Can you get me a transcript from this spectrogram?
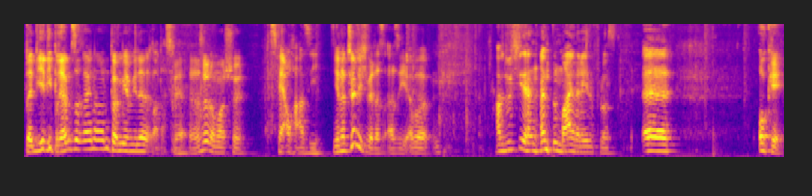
Bei dir die Bremse reinhauen, bei mir wieder. Oh, das wäre das wär doch mal schön. Das wäre auch assi. Ja, natürlich wäre das assi, aber. Aber du bist wieder in einem normalen Redefluss. Äh. Okay.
